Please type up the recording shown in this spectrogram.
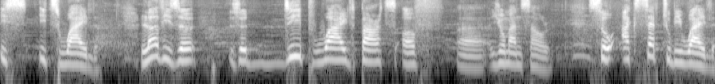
It's, it's wild. Love is a, the deep, wild parts of uh, human soul. So accept to be wild,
